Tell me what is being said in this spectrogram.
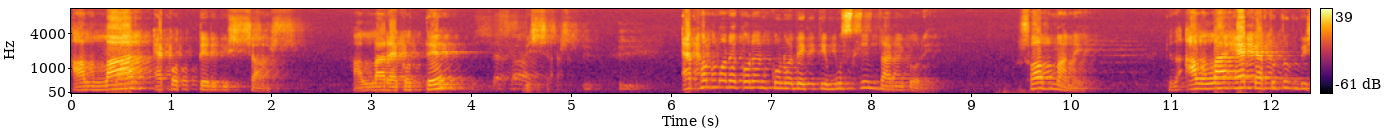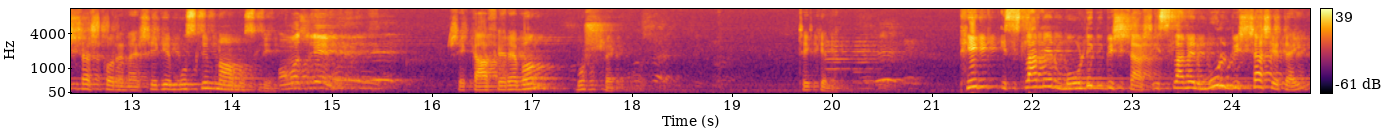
আল্লাহর একত্বের বিশ্বাস। আল্লাহর একত্বের বিশ্বাস। এখন মনে করেন কোন ব্যক্তি মুসলিম দাবি করে সব মানে কিন্তু আল্লাহ এক এতটুকু বিশ্বাস করে না সে কি মুসলিম না মুসলিম অমুসলিম। সে কাফের এবং মুশরিক। ঠিক কিনা ঠিক ইসলামের মৌলিক বিশ্বাস ইসলামের মূল বিশ্বাস এটাই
